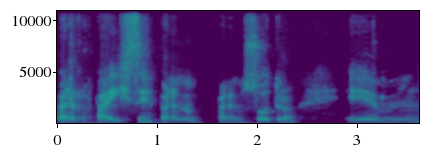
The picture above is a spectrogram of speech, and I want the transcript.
para los países, para, para nosotros, em,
